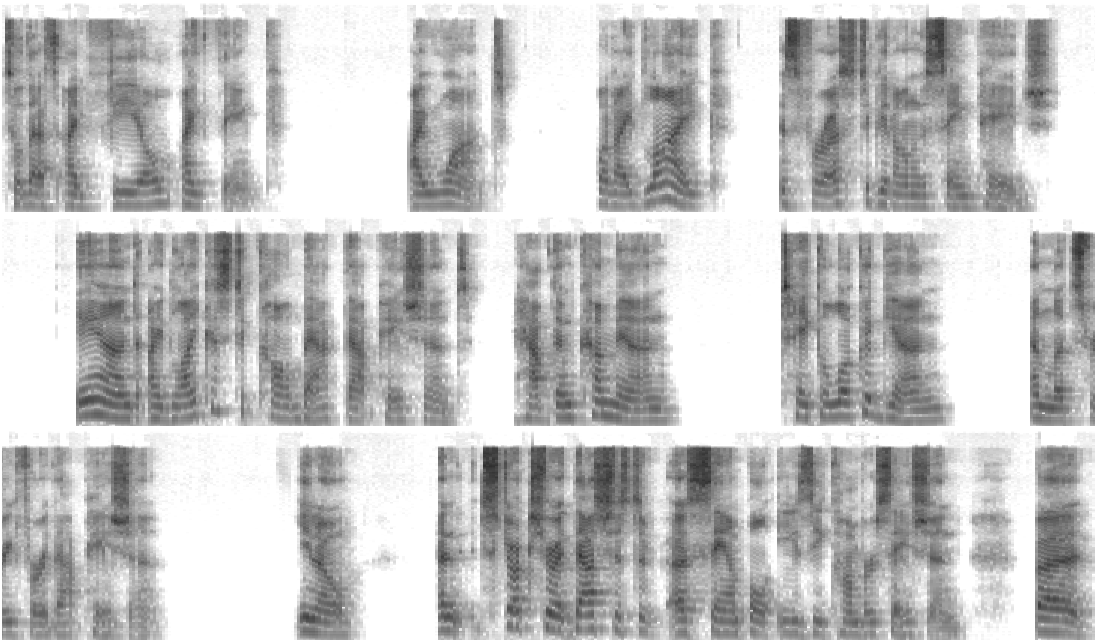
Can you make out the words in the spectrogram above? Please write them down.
So that's, I feel, I think, I want. What I'd like is for us to get on the same page. And I'd like us to call back that patient, have them come in, take a look again, and let's refer that patient. You know, and structure it. That's just a, a sample, easy conversation. But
